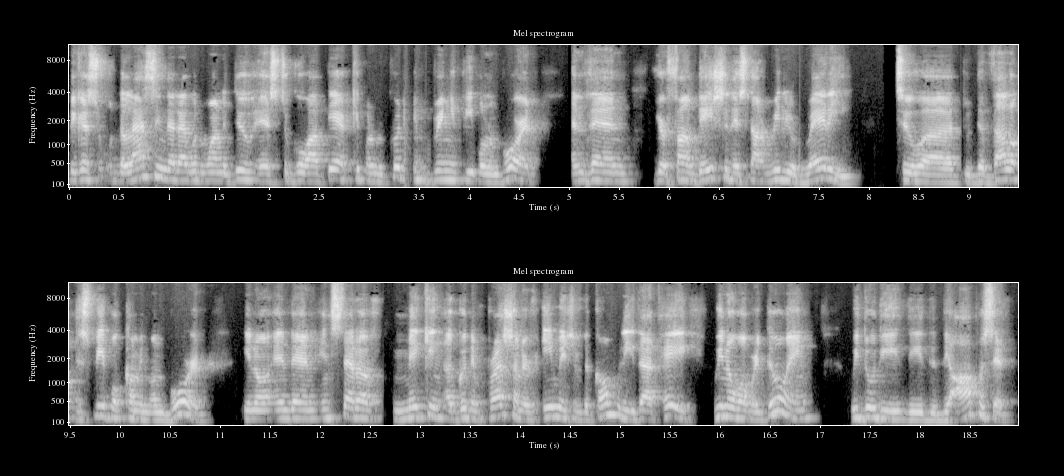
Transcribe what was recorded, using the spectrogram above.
Because the last thing that I would want to do is to go out there, keep on recruiting, bringing people on board, and then your foundation is not really ready to uh, to develop these people coming on board you know? And then instead of making a good impression or image of the company that hey we know what we're doing we do the the the, the opposite.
